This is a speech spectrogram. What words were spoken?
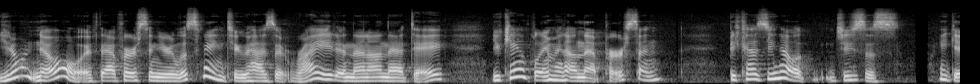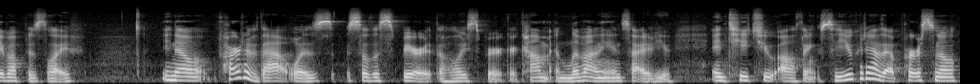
You don't know if that person you're listening to has it right. And then on that day, you can't blame it on that person because, you know, Jesus, when he gave up his life, you know, part of that was so the Spirit, the Holy Spirit, could come and live on the inside of you and teach you all things. So you could have that personal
